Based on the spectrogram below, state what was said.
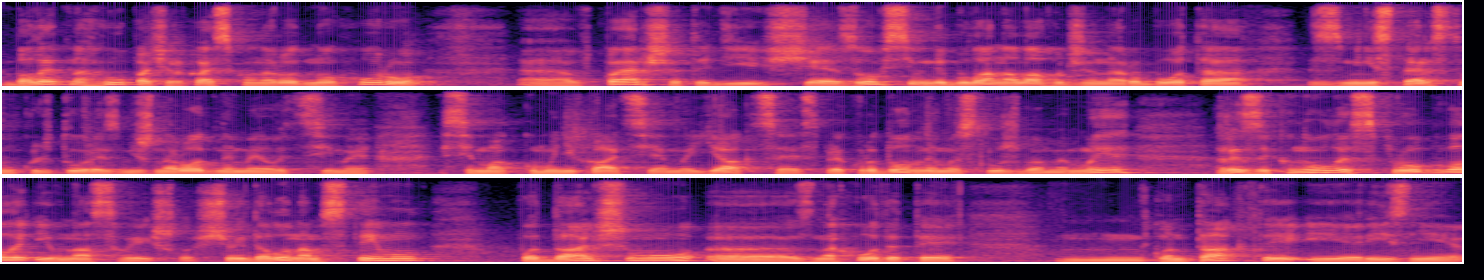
балетна група Черкаського народного хору е, вперше тоді ще зовсім не була налагоджена робота з Міністерством культури, з міжнародними оціми всіма комунікаціями, як це з прикордонними службами. Ми ризикнули, спробували, і в нас вийшло, що й дало нам стимул в подальшому е, знаходити контакти і різні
